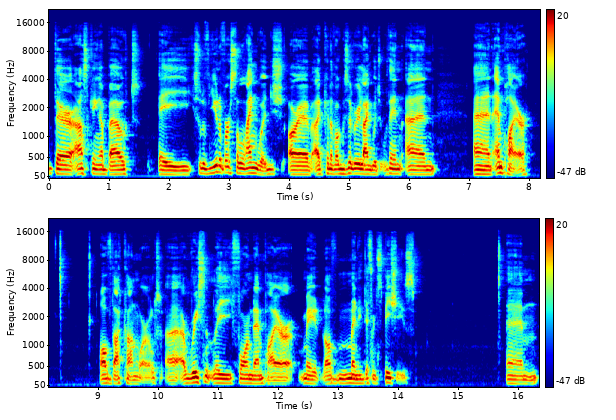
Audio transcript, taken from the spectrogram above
they're asking about a sort of universal language or a, a kind of auxiliary language within an an empire of that con world, uh, a recently formed empire made of many different species. Um,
